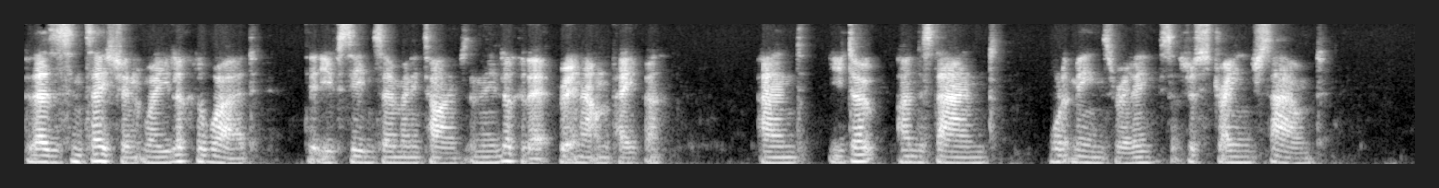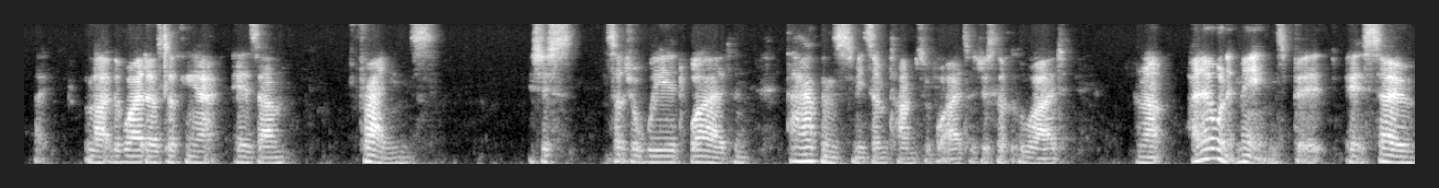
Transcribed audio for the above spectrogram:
But there's a sensation where you look at a word that you've seen so many times, and then you look at it written out on the paper, and you don't understand what it means really. It's such a strange sound. Like, like the word I was looking at is um, friends. It's just such a weird word, and that happens to me sometimes with words. I just look at the word, and I I know what it means, but it, it's so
